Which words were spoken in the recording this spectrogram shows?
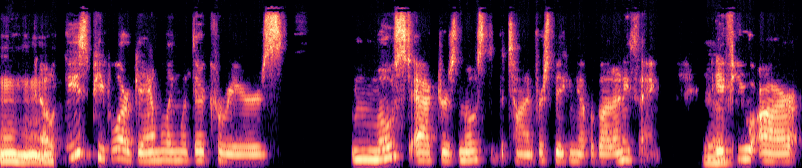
mm-hmm. you know these people are gambling with their careers most actors most of the time for speaking up about anything yeah. if you are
